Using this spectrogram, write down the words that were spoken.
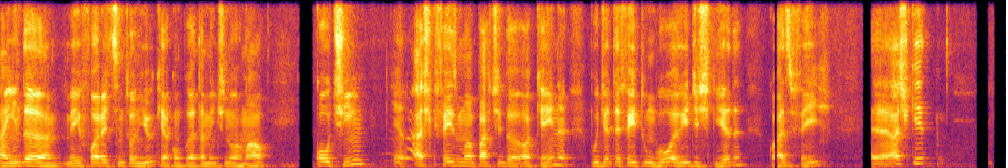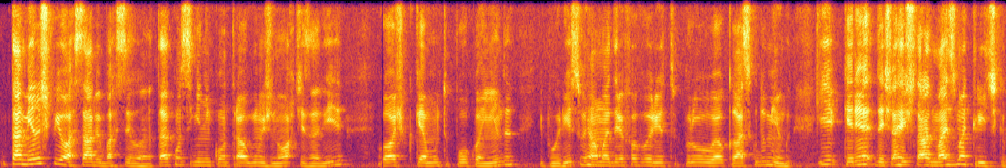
ainda meio fora de sintonia, que é completamente normal. Coutinho, acho que fez uma partida ok, né? Podia ter feito um gol ali de esquerda, quase fez. É, acho que tá menos pior, sabe, o Barcelona. Tá conseguindo encontrar alguns nortes ali. Lógico que é muito pouco ainda. E por isso o Real Madrid é favorito para o El Clássico domingo. E queria deixar registrado mais uma crítica.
